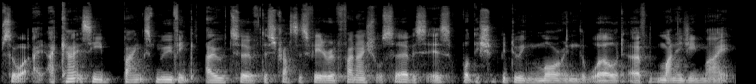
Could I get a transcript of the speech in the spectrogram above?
so I, I, can't see banks moving out of the stratosphere of financial services, but they should be doing more in the world of managing my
